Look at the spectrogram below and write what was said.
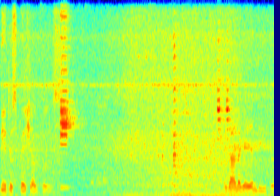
dito special tools. Ilalagay yan dito.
